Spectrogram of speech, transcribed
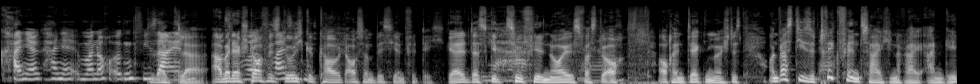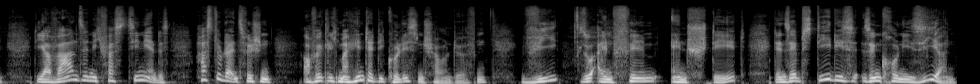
kann ja, kann ja immer noch irgendwie sein. Na klar, aber der Stoff ist durchgekaut, auch so ein bisschen für dich. Gell? Das ja, gibt zu viel Neues, was ja. du auch, auch entdecken möchtest. Und was diese ja. Trickfilmzeichenreihe angeht, die ja wahnsinnig faszinierend ist, hast du da inzwischen auch wirklich mal hinter die Kulissen schauen dürfen, wie so ein Film entsteht? Denn selbst die, die es synchronisieren,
